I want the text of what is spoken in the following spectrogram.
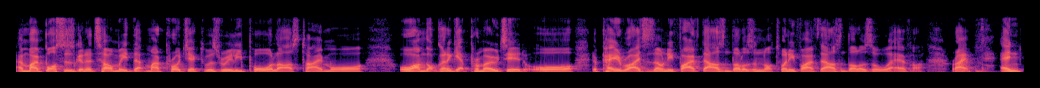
and my boss is going to tell me that my project was really poor last time or or I'm not going to get promoted or the pay rise is only $5,000 and not $25,000 or whatever, right? And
